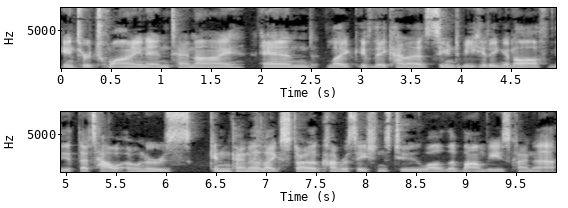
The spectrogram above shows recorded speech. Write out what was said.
intertwine antennae and like if they kind of seem to be hitting it off, that's how owners can kind of like start up conversations too while the bombies kind of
